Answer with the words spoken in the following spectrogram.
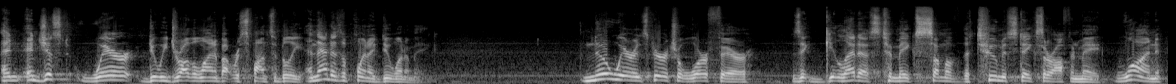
and, and just where do we draw the line about responsibility. And that is a point I do want to make nowhere in spiritual warfare does it led us to make some of the two mistakes that are often made. One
